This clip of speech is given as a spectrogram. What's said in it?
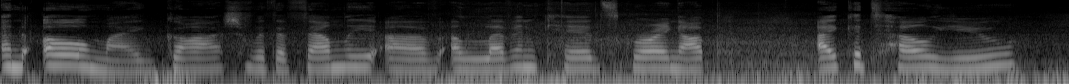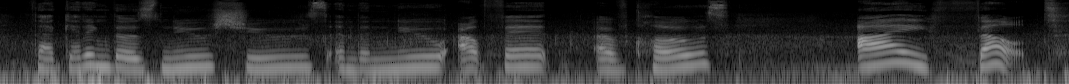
And oh my gosh, with a family of 11 kids growing up, I could tell you that getting those new shoes and the new outfit of clothes, I felt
